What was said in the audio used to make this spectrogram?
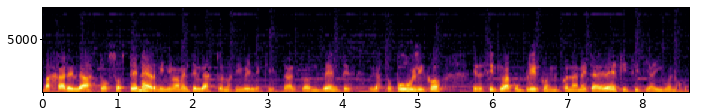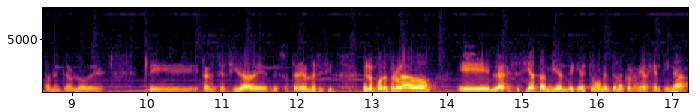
bajar el gasto, sostener mínimamente el gasto en los niveles que está actualmente, el gasto público es decir, que va a cumplir con, la meta de déficit y ahí, bueno, justamente habló de, esta necesidad de, sostener el déficit, pero por otro lado, eh, la necesidad también de que en este momento la economía argentina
